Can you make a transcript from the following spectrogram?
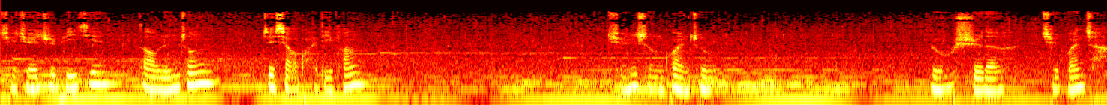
去觉知鼻尖到人中这小块地方，全神贯注，如实的去观察，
